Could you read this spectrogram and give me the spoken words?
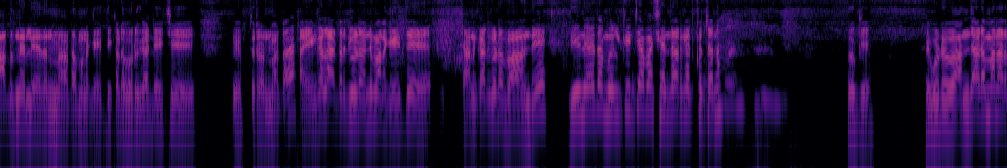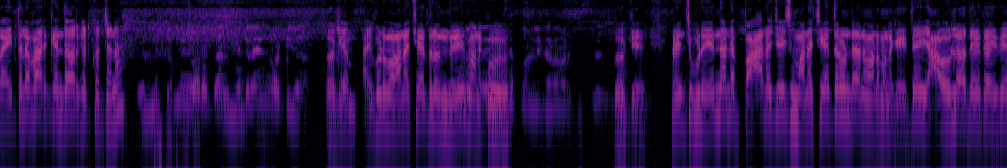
మాటనే లేదనమాట మనకైతే. ఇక్కడ ఒరిగడ్డ వేసి వేపుతారు అనమాట ఇంకా అట్టర్ చూడండి మనకైతే చనకట్ కూడా బాగుంది. దీని అయితే మిల్కింగ్ చెప్పేసి ఎంత వరకు కట్టుకొచ్చానా ఓకే. ఇప్పుడు అందాడ మన రైతుల వారికి ఎంత వరకు బట్టిగా ఓకే ఇప్పుడు మన చేతులు ఉంది మనకు. ఓకే ఫ్రెండ్స్ ఇప్పుడు ఏంటంటే పాలు వచ్చేసి మన చేతులు ఉంటాయి అనమాట మనకైతే. ఆవులో అయితే అయితే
